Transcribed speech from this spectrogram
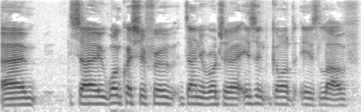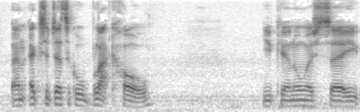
Um, so one question from Daniel Roger: Isn't God is love an exegetical black hole? You can almost say,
